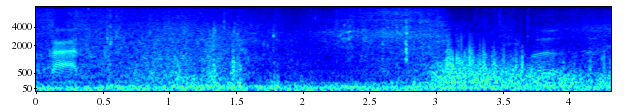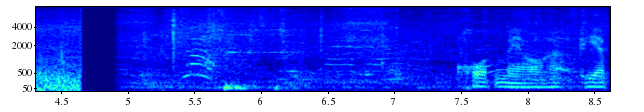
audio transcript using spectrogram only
อากาศเออโคตรแมวครับ เพียบ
